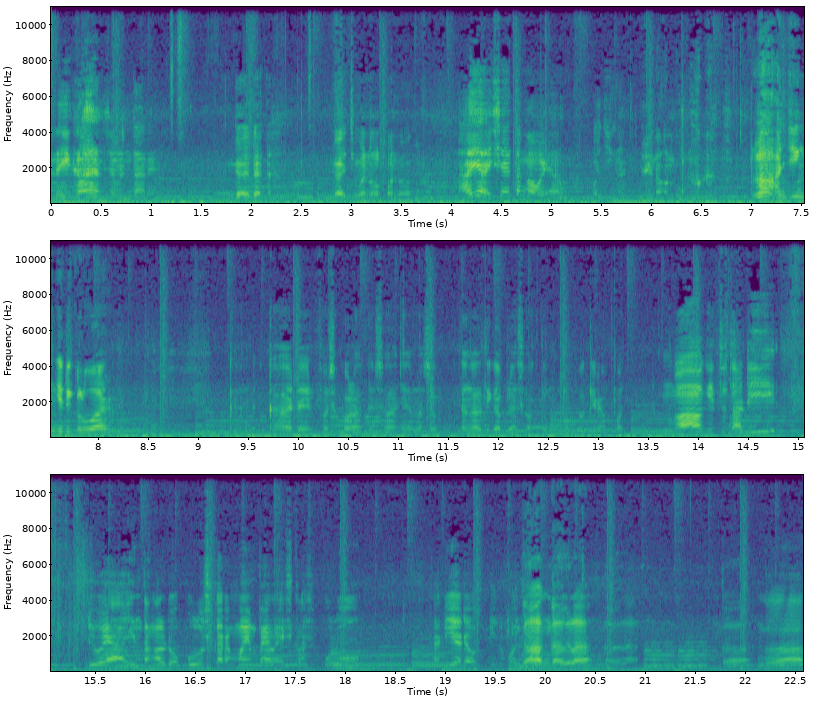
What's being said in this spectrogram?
ada iklan sebentar ya Enggak ada. Enggak cuma nelpon doang. Ayah saya tak ngawe bajingan. Jadi naon goblok. Lah anjing jadi keluar. Kak ada info sekolah soalnya masuk tanggal 13 waktu mau bagi rapot. enggak gitu. Tadi di WA in tanggal 20 sekarang main PLS kelas 10 tadi ada info. Enggak enggak lah enggak lah. Enggak. Enggak.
